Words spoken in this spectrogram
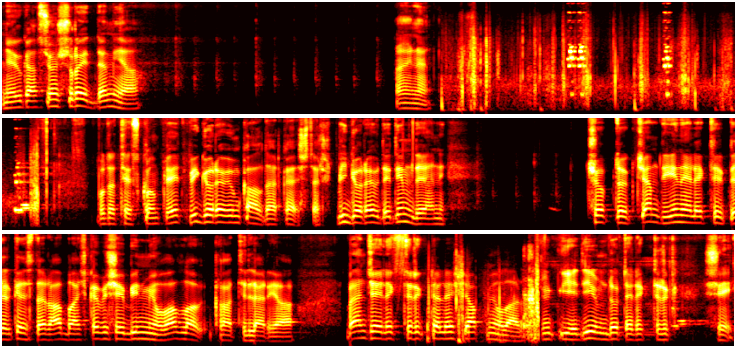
Navigasyon şuraydı değil mi ya? Aynen. Bu da test complete. Bir görevim kaldı arkadaşlar. Bir görev dediğim de yani çöp dökeceğim de yine elektrikleri kestiler. Abi başka bir şey bilmiyor. Valla katiller ya. Bence elektrik teleş yapmıyorlardı. Çünkü 7-24 elektrik şey.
